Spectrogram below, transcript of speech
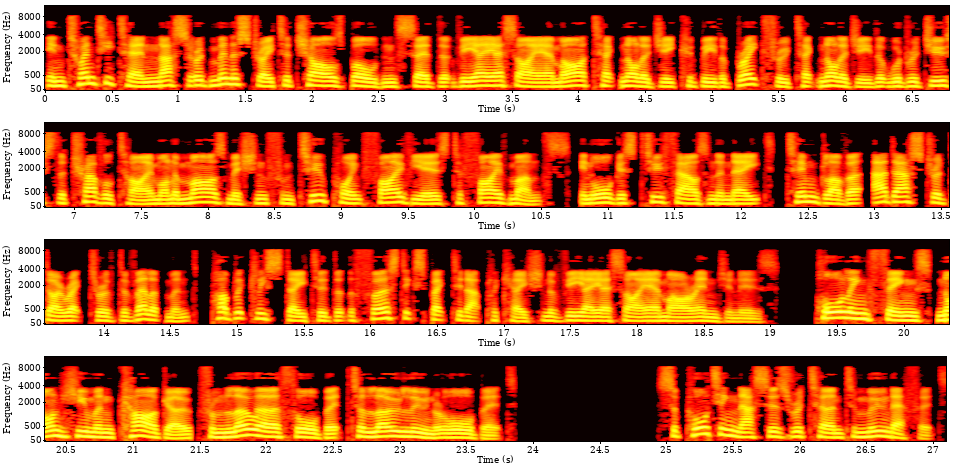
In 2010 NASA Administrator Charles Bolden said that VASIMR technology could be the breakthrough technology that would reduce the travel time on a Mars mission from 2.5 years to 5 months. In August 2008, Tim Glover, Ad Astra Director of Development, publicly stated that the first expected application of VASIMR engine is hauling things non-human cargo from low Earth orbit to low lunar orbit, supporting NASA's return to Moon efforts.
